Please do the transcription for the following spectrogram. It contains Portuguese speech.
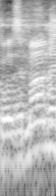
Com os na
